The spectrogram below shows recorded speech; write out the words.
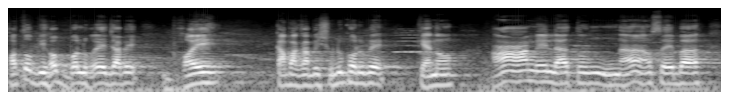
হতবিহব্বল হয়ে যাবে, ভয়ে কাবাকাবি শুরু করবে। কেন? আমেলাতুন নাসিবা। তাসলা নারন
